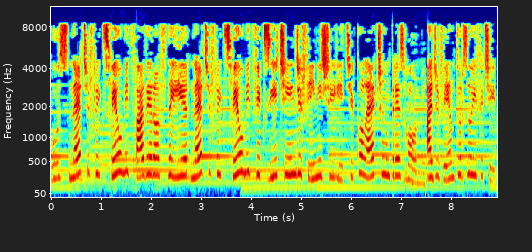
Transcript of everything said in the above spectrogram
Goose, Netflix Film Father of the Year, Netflix Film Fix It and Finish It Collection 3 Home, Adventures with Tip.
